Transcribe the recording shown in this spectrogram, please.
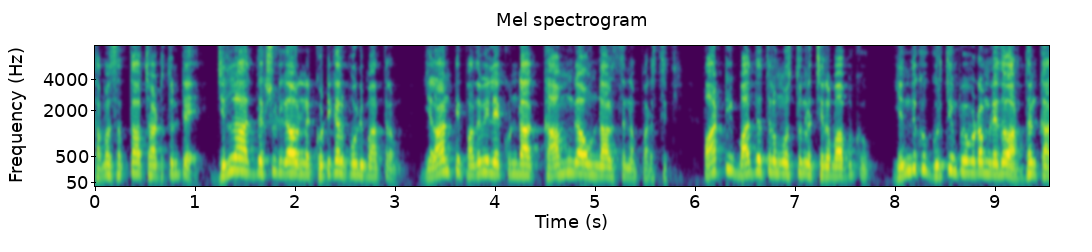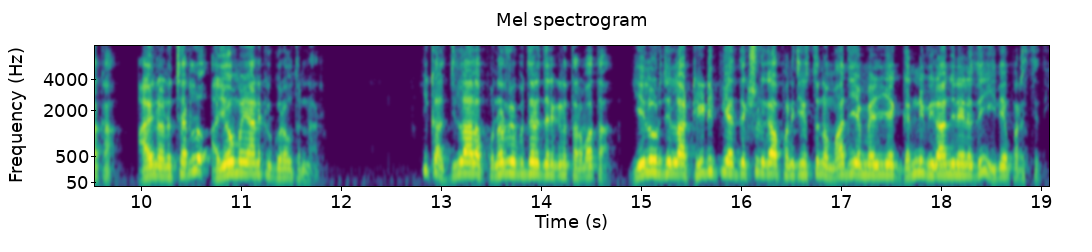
తమ సత్తా చాటుతుంటే జిల్లా అధ్యక్షుడిగా ఉన్న కుటికలపూడి మాత్రం ఎలాంటి పదవి లేకుండా కామ్గా ఉండాల్సిన పరిస్థితి. పార్టీ బాధ్యతలు మోస్తున్న చిన్నబాబుకు ఎందుకు గుర్తింపు ఇవ్వడం లేదో అర్థం కాక ఆయన అనుచరులు అయోమయానికి గురవుతున్నారు. ఇక జిల్లాల పునర్విభజన జరిగిన తర్వాత ఏలూరు జిల్లా టీడీపీ అధ్యక్షుడిగా పనిచేస్తున్న మాజీ ఎమ్మెల్యే గన్ని వీరాంజనేయులది ఇదే పరిస్థితి.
